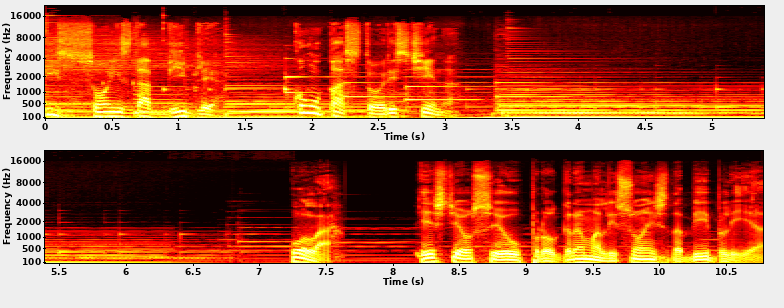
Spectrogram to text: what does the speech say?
Lições da Bíblia, com o Pastor Estina. Olá, este é o seu programa Lições da Bíblia.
